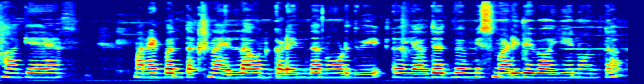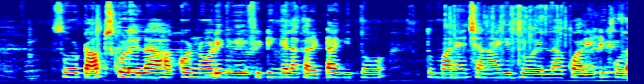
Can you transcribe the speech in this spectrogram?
ಹಾಗೆ ಮನೆಗೆ ಬಂದ ತಕ್ಷಣ ಎಲ್ಲ ಒಂದು ಕಡೆಯಿಂದ ನೋಡಿದ್ವಿ. ಯಾವುದ್ಯಾವ್ದು ಮಿಸ್ ಮಾಡಿದ್ದೀವ ಏನು ಅಂತ. ಸೊ ಟಾಪ್ಸ್ಗಳೆಲ್ಲ ಹಾಕ್ಕೊಂಡು ನೋಡಿದ್ವಿ. ಫಿಟ್ಟಿಂಗ್ ಎಲ್ಲ ಕರೆಕ್ಟಾಗಿತ್ತು ತುಂಬಾ ಚೆನ್ನಾಗಿದ್ವು ಎಲ್ಲ ಕ್ವಾಲಿಟಿ ಕೂಡ.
